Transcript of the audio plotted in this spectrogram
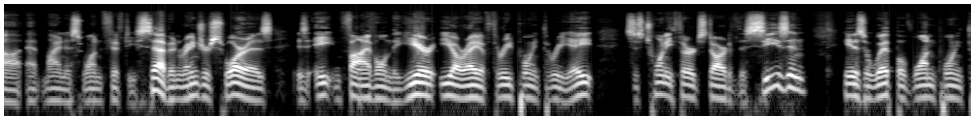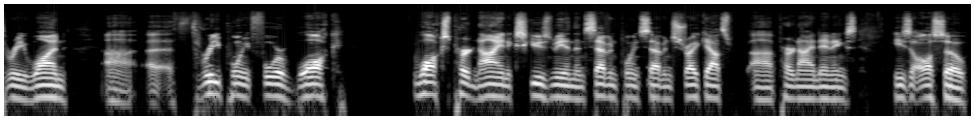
uh, at minus 157. Ranger Suarez is eight and five on the year, ERA of 3.38. It's his 23rd start of the season. He has a WHIP of 1.31, uh, a 3.4 walk walks per nine, excuse me, and then 7.7 strikeouts uh, per nine innings. He's also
